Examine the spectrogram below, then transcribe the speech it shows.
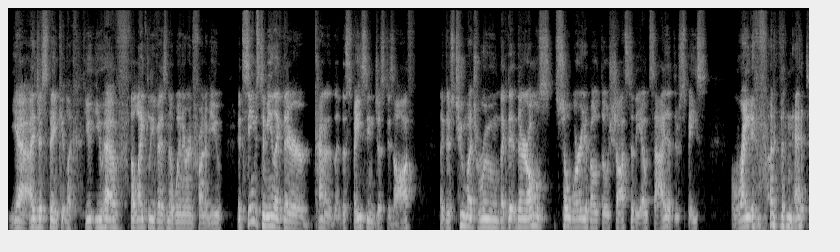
Yeah, I just think look, you you have the likely Vezina winner in front of you. It seems to me like they're kind of the spacing just is off. Like there's too much room. Like they're almost so worried about those shots to the outside that there's space right in front of the net.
